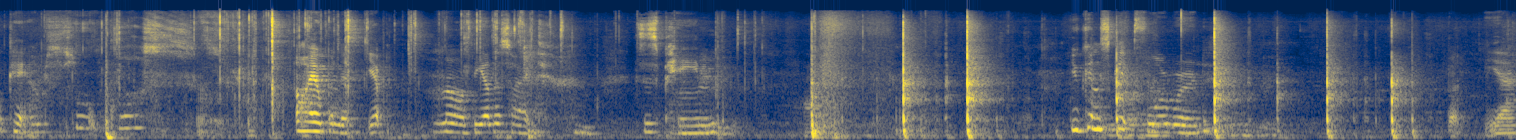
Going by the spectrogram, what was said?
Okay, I'm so close. Oh, I opened it. Yep. No, the other side. This is pain. You can skip forward. But yeah,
